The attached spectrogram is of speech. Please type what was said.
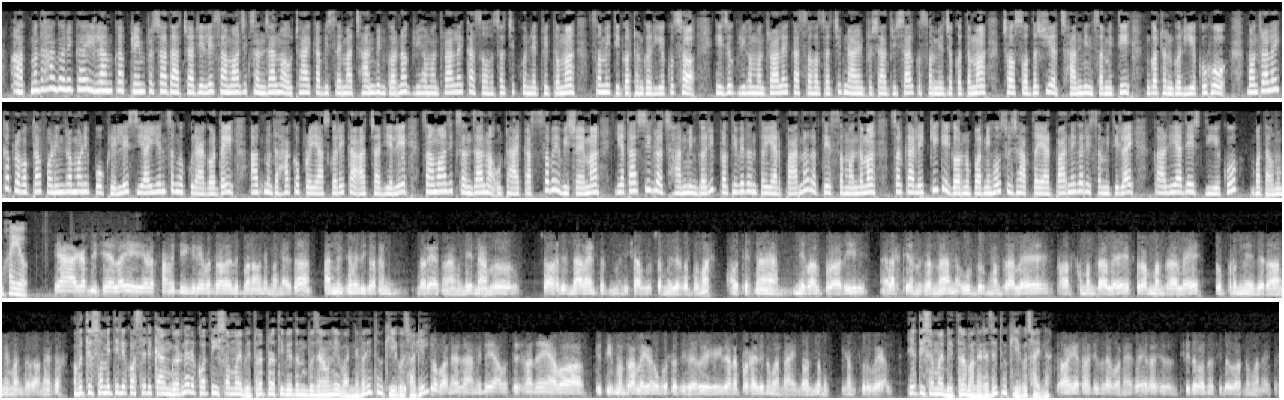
आत्मदाह गरेका इलामका प्रेम प्रसाद आचार्यले सामाजिक सञ्जालमा उठाएका विषयमा छानबिन गर्न गृह मन्त्रालयका सहसचिवको नेतृत्वमा समिति गठन गरिएको छ। हिजो गृह मन्त्रालयका सहसचिव नारायण प्रसाद रिसालको संयोजकत्वमा छ सदस्यीय छानबिन समिति गठन गरिएको हो। मन्त्रालयका प्रवक्ता फणिन्द्रमणि पोखरेलले सीआईएनसँग कुरा गर्दै आत्मदाहको प्रयास गरेका आचार्यले सामाजिक सञ्जालमा उठाएका सबै विषयमा यथाशीघ्र छानबिन गरी प्रतिवेदन तयार पार्न र त्यस सम्बन्धमा सरकारले के के गर्नु गर्नुपर्ने हो सुझाव तयार पार्ने गरी समितिलाई कार्यादेश दिएको बताउनुभयो। त्यहाँ आएका विषयलाई एउटा समिति गृह मन्त्रालयले बनाउने भनेको छ। छानबिन समिति गठन गरेका छौँ हामीले। हाम्रो सहसचिव नारायण रिसालको संयोजकत्वमा अब त्यसमा नेपाल प्रहरी राष्ट्रिय अनुसन्धान उद्योग मन्त्रालय अर्थ मन्त्रालय श्रम मन्त्रालयको प्रतिनिधि रहने मात्र रहनेछ अब त्यो समितिले कसरी काम गर्ने र कति समयभित्र प्रतिवेदन बुझाउने भन्ने पनि तोकिएको छ कि? त्यो भनेको छ हामीले अब त्यसमा चाहिँ अब ती मन्त्रालयका उपसचिवहरू एक एकजना पठाइदिनु भनेर हामी भन्छौँ। सुरु भइहाल्छ। यति समयभित्र भनेर चाहिँ तोकिएको छैन? यथासित भनेको यथासित छिटो भन्दा छिटो गर्नु भनेको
